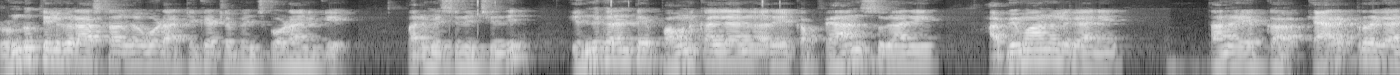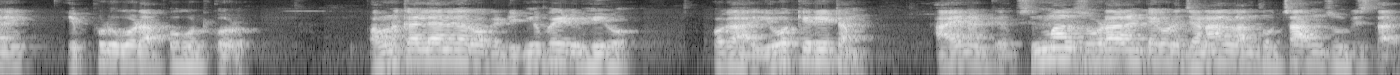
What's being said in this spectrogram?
రెండు తెలుగు రాష్ట్రాల్లో కూడా టికెట్లు పెంచుకోవడానికి పర్మిషన్ ఇచ్చింది. ఎందుకంటే పవన్ కళ్యాణ్ గారి యొక్క ఫ్యాన్స్ కానీ అభిమానులు కానీ తన యొక్క క్యారెక్టర్ కానీ ఎప్పుడు కూడా పోగొట్టుకోడు. పవన్ కళ్యాణ్ గారు ఒక డిగ్నిఫైడ్ హీరో ఒక యువ కిరీటం. ఆయన సినిమాలు చూడాలంటే కూడా జనాలు అంత ఉత్సాహం చూపిస్తారు.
